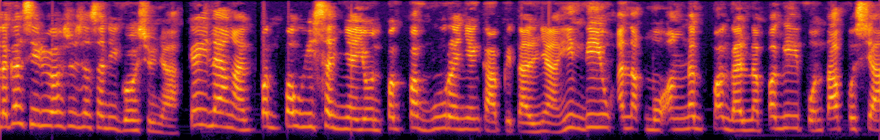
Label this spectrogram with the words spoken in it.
talagang seryoso siya sa negosyo niya, kailangan pagpawisan niya yon, pagpaguran niya yung capital niya. Hindi yung anak mo ang nagpagal na pag-iipon tapos siya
